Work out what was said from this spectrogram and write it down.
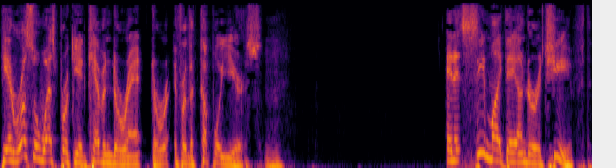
He had Russell Westbrook, he had Kevin Durant, Durant for the couple of years. And it seemed like they underachieved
